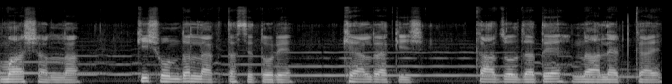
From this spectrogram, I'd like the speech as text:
মাশাল্লাহ কি সুন্দর লাগতাছে তোরে। খেয়াল রাখিস, কাজল যাতে না লেটকায়।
